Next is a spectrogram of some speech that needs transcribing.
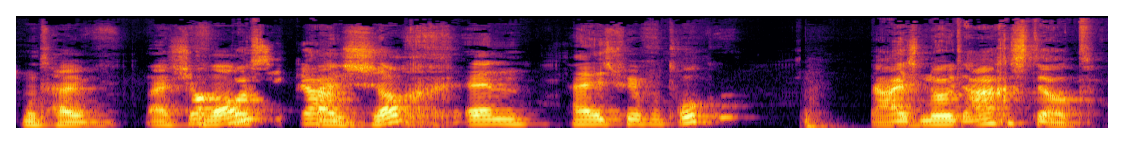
Want hij, hij Zag kwam, hij zag en hij is weer vertrokken. Ja, hij is nooit aangesteld.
